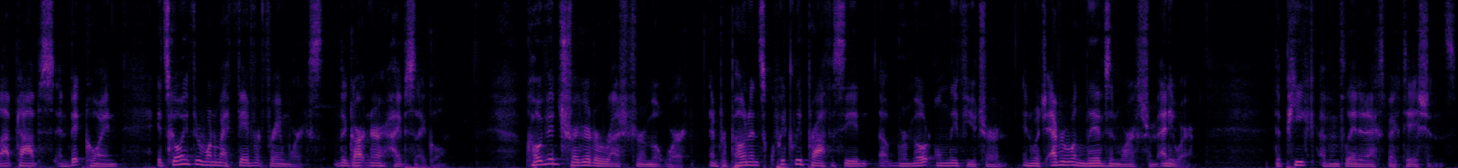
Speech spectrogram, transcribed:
laptops, and Bitcoin, it's going through one of my favorite frameworks, the Gartner Hype Cycle. COVID triggered a rush to remote work, and proponents quickly prophesied a remote only future in which everyone lives and works from anywhere. The peak of inflated expectations.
